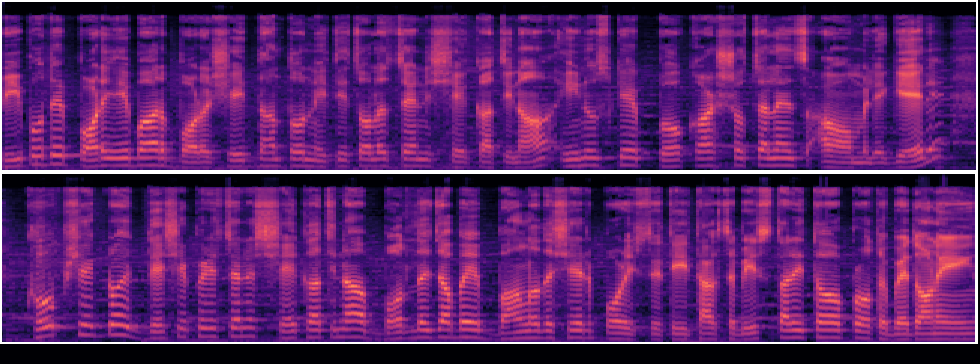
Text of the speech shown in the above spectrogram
বিপদে পরে এবার বড় সিদ্ধান্ত নিতে চলেছেন শেখ হাসিনা। ইনুসকে প্রকাশ্য চ্যালেঞ্জ আওয়ামী লীগের। খুব শীঘ্রই দেশে ফিরেছেন শেখ হাসিনা, বদলে যাবে বাংলাদেশের পরিস্থিতি, থাকছে বিস্তারিত প্রতিবেদনে।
